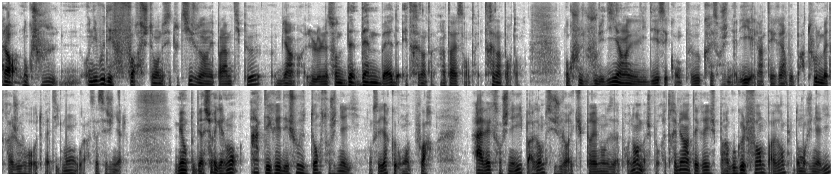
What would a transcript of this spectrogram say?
Alors, donc, au niveau des forces justement de cet outil, je vous en ai parlé un petit peu. Eh bien, la notion d'embed est très intéressante et très importante. Donc, je, vous l'ai dit, hein, l'idée c'est qu'on peut créer son Geniali et l'intégrer un peu partout, le mettre à jour automatiquement. Voilà, ça c'est génial. Mais on peut bien sûr également intégrer des choses dans son Geniali. Donc, c'est-à-dire qu'on va pouvoir avec son Geniali, par exemple, si je veux récupérer le nom des apprenants, bah, je pourrais très bien intégrer un Google Form, par exemple, dans mon Geniali,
